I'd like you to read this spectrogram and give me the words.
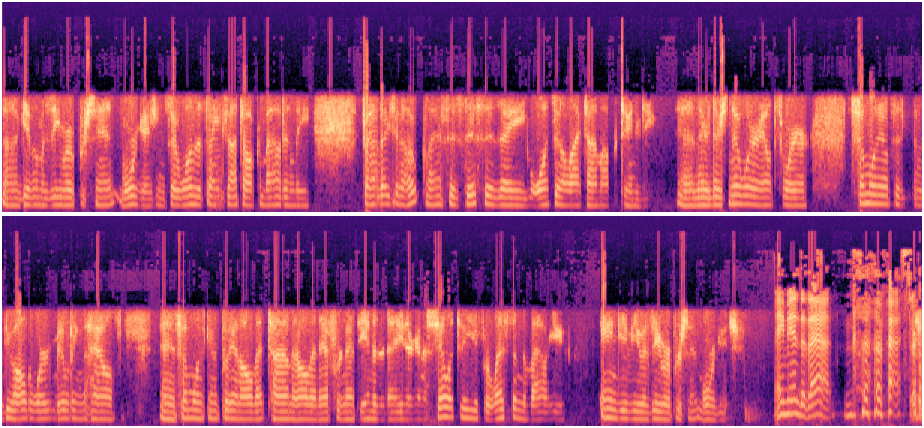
uh, give them a zero percent mortgage. And so, one of the things I talk about in the Foundation of Hope class is this is a once in a lifetime opportunity. And there, there's nowhere else where someone else is going to do all the work building the house, and someone's going to put in all that time and all that effort, and at the end of the day, they're going to sell it to you for less than the value and give you a zero percent mortgage. Amen to that, Pastor.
